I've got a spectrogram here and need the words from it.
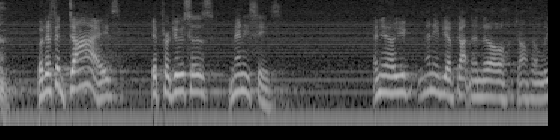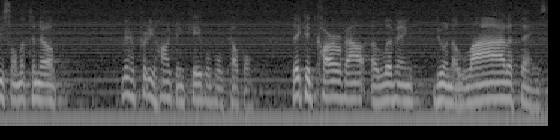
But if it dies, it produces many seeds. And you know, you, many of you have gotten to know Jonathan and Lisa enough to know they're a pretty honking capable couple. They could carve out a living doing a lot of things.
